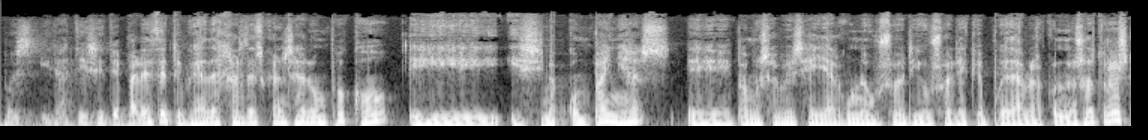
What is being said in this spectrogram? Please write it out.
Pues Irati, si te parece, te voy a dejar descansar un poco y, y si me acompañas, eh, vamos a ver si hay alguna usuaria o usuaria que pueda hablar con nosotros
